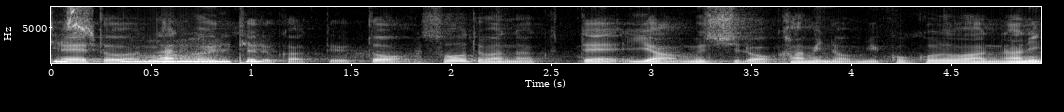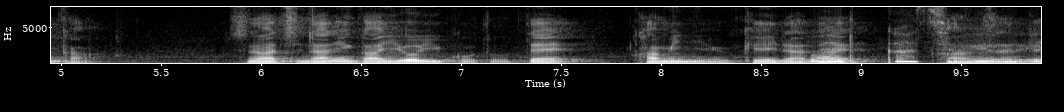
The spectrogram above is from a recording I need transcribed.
えっ、と何を言ってるかというと、そうではなくて、いやむしろ神の御心は何か。すなわち何が良いことで神に受け入れられ、完全で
